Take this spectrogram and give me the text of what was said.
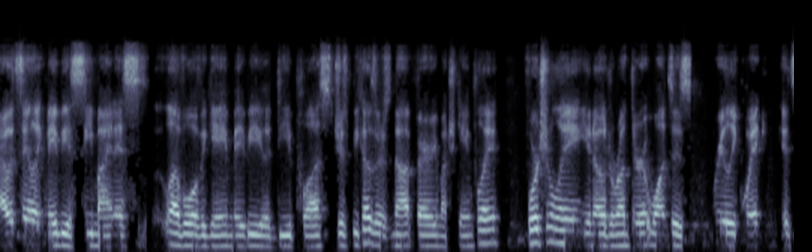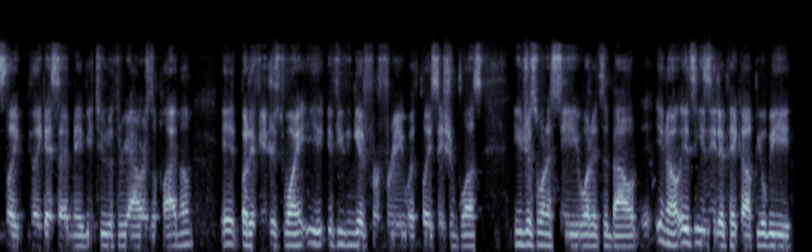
I would say like maybe a C minus level of a game, maybe a D plus, just because there's not very much gameplay. Fortunately, you know, to run through it once is really quick. It's like like I said, maybe two to three hours of platinum. It, but if you just want, if you can get for free with PlayStation Plus, you just want to see what it's about. You know, it's easy to pick up. You'll be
